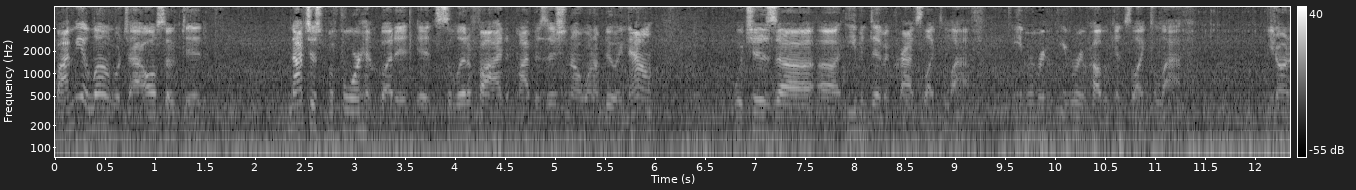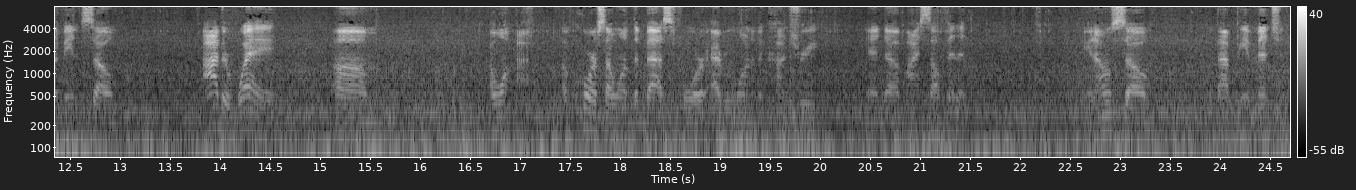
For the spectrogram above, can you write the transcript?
by me alone, which I also did, not just before him, but it, it solidified my position on what I'm doing now, which is uh, uh, even Democrats like to laugh, even re- even Republicans like to laugh. You know what I mean? So either way, um, I want, of course, I want the best for everyone in the country and uh, myself in it. You know, so that being mentioned,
